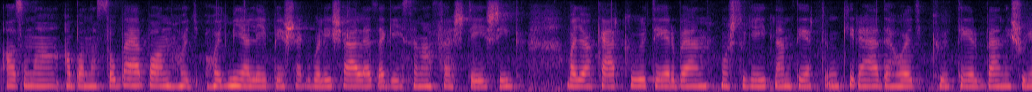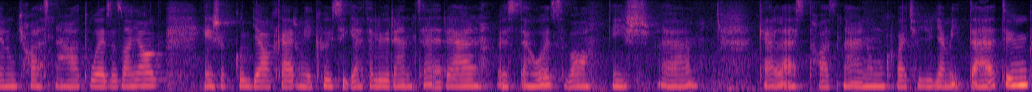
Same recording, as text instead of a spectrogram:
azon a, abban a szobában, hogy, hogy milyen lépésekből is áll ez egészen a festésig, vagy akár kültérben, most ugye itt nem tértünk ki rá, de hogy kültérben is ugyanúgy használható ez az anyag, és akkor ugye akár még hőszigetelő rendszerrel összehozva is e, kell ezt használnunk, vagy hogy ugye mit tehetünk.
